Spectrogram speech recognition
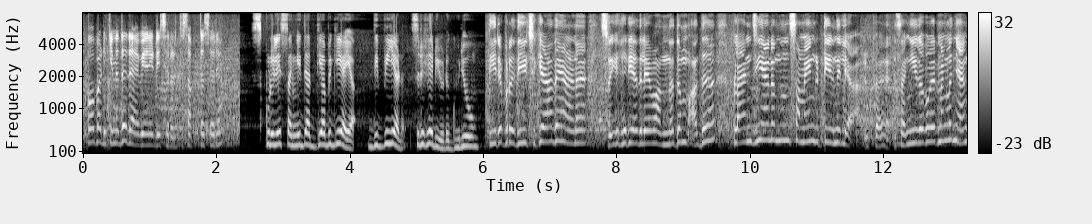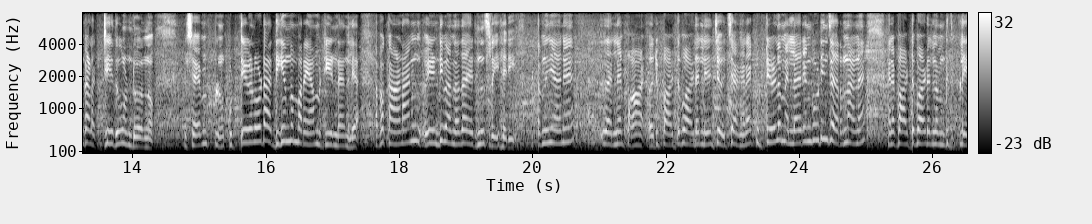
ഇപ്പോൾ പഠിക്കുന്നത് ദേവയാനി ടീച്ചറെടുത്ത് സപ്തസ്വര. സ്കൂളിലെ സംഗീത അധ്യാപികയായ ദിവ്യയാണ് ശ്രീഹരിയുടെ ഗുരുവും തീരെ പ്രതീക്ഷിക്കാതെയാണ് ശ്രീഹരി അതിലെ വന്നതും അത് പ്ലാൻ ചെയ്യാനൊന്നും സമയം കിട്ടിയിരുന്നില്ല. സംഗീതോപകരണങ്ങൾ ഞാൻ കളക്ട് ചെയ്ത് കൊണ്ടുവന്നു. പക്ഷേ കുട്ടികളോട് അധികമൊന്നും പറയാൻ പറ്റിയിട്ടുണ്ടായിരുന്നില്ല. അപ്പോൾ കാണാൻ വേണ്ടി വന്നതായിരുന്നു ശ്രീഹരി. പെട്ടെന്ന് ഞാൻ തന്നെ പാ ഒരു പാട്ട് പാടല്ലേ ചോദിച്ചു അങ്ങനെ കുട്ടികളും എല്ലാവരും കൂടിയും ചേർന്നാണ് അങ്ങനെ പാട്ട് പാടൽ നമുക്ക് പ്ലേ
